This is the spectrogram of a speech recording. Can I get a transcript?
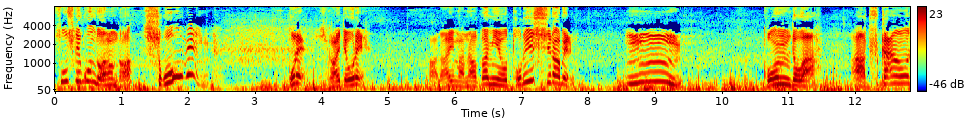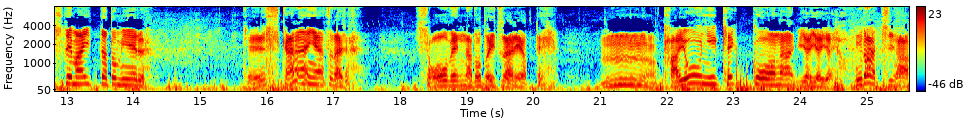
そして今度は何だ？小便これ、控えておれ。ただいま中身を取り調べる。うーん。今度は、熱燗をして参ったと見える。けしからん奴らじゃ。小便などと偽りよって。うーん、かように結構な、いやいやいやいや、不ラチな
